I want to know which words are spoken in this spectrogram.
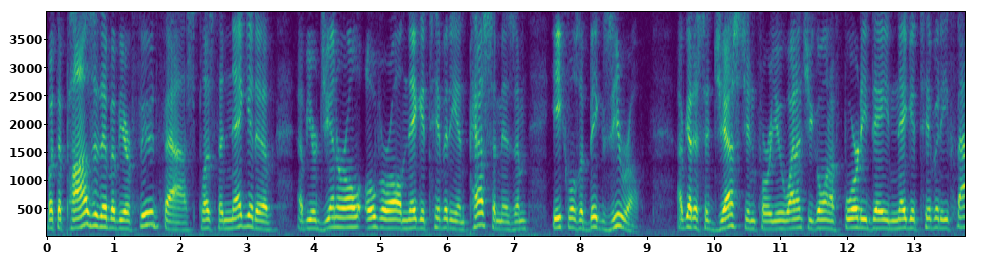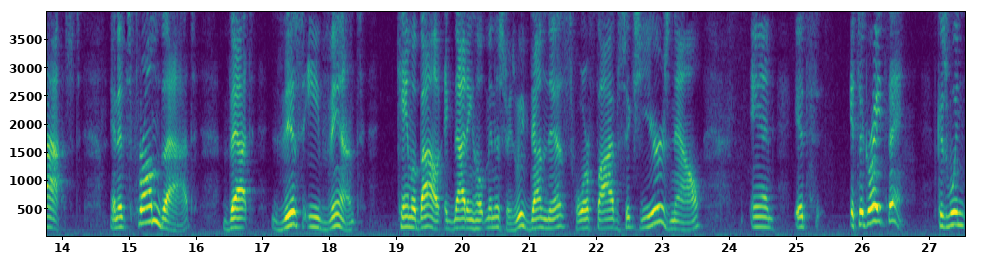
but the positive of your food fast plus the negative of your general overall negativity and pessimism equals a big zero. I've got a suggestion for you. Why don't you go on a 40 day negativity fast? And it's from that that this event came about, Igniting Hope Ministries. We've done this four, five, six years now, and it's it's a great thing because when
